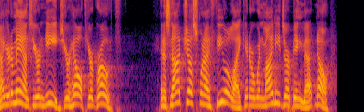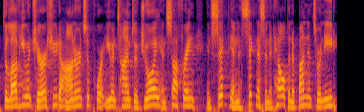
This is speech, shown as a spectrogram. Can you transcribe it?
Not your demands, your needs, your health, your growth. And it's not just when I feel like it or when my needs are being met. No, to love you and cherish you, to honor and support you in times of joy and suffering, in sick in sickness and in health and abundance or need.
